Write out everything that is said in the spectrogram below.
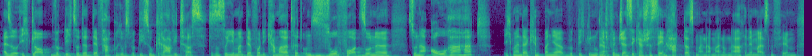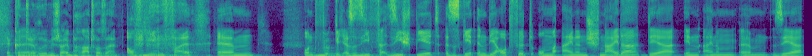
also ich glaube wirklich so, der, der Fachbegriff ist wirklich so Gravitas. Das ist so jemand, der vor die Kamera tritt und sofort so eine, so eine Aura hat. Ich meine, da kennt man ja wirklich genug. Ja. Ich finde, Jessica Chastain hat das meiner Meinung nach in den meisten Filmen. Er könnte römischer Imperator sein. Auf jeden Fall. Ähm, und wirklich, also sie, sie spielt, also es geht in die Outfit um einen Schneider, der in einem ähm, sehr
